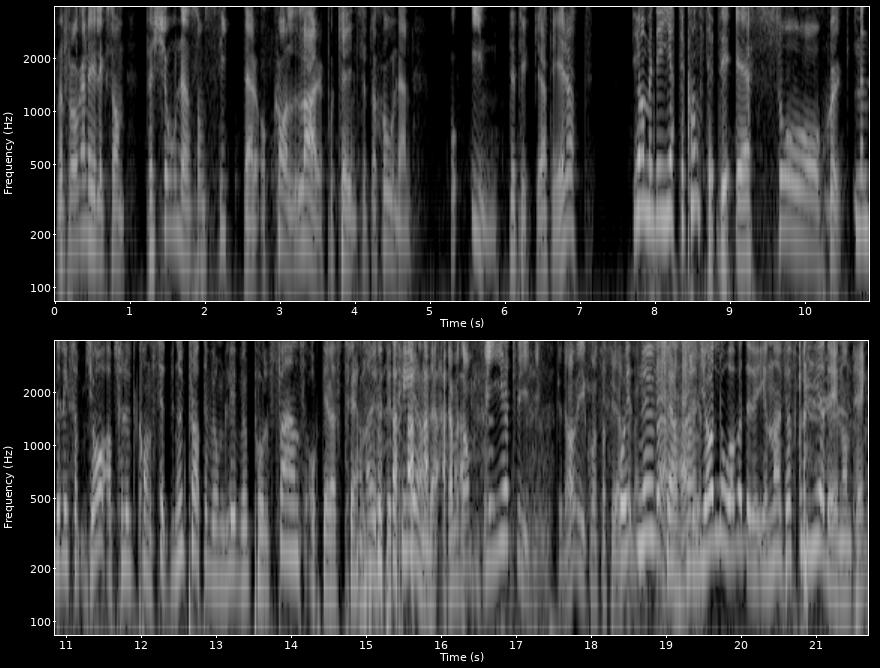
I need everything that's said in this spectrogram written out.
Men frågan är ju liksom personen som sitter och kollar på Kane-situationen och inte tycker att det är rött. Ja men det är jättekonstigt. Det är så sjukt. Men det är liksom, ja absolut konstigt. Nu pratar vi om Liverpool-fans och deras tränares beteende. Ja men de vet vi idioter, det har vi konstaterat Och sedan länge nu sedan. Här Svensson, är- jag lovade dig innan att jag skulle ge dig någonting.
